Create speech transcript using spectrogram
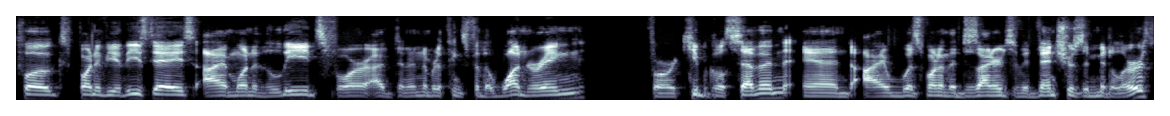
folks' point of view these days, I'm one of the leads for. I've done a number of things for the One Ring for Cubicle Seven, and I was one of the designers of Adventures in Middle Earth,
